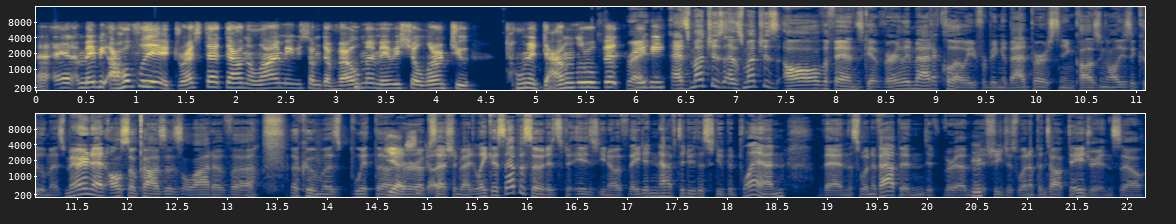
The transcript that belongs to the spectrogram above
And maybe hopefully they address that down the line. Maybe some development. Maybe she'll learn to tone it down a little bit. Right. Maybe. As much as as much as all the fans get very mad at Chloe for being a bad person and causing all these akumas, Marinette also causes a lot of uh, akumas with uh, Yeah, her obsession about it. Like this episode is is you know if they didn't have to do the stupid plan, then this wouldn't have happened. If, um, Hmm. if she just went up and talked to Adrien, so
